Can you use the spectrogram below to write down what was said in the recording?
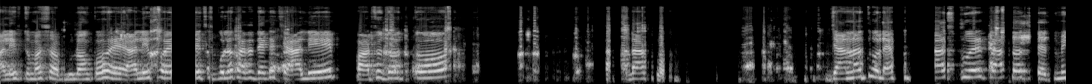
আলিফ, তোমার সবগুলো অঙ্ক হয়ে, আলিফ হয়ে সবগুলো খাতা দেখেছে। আলিফ পার্থ দত্ত জান্নাতুল, এখন ক্লাস টু এর ক্লাস তুমি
